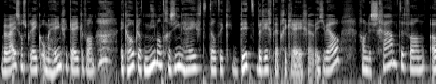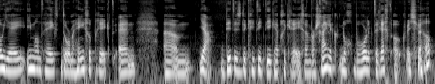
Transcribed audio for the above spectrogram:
bij wijze van spreken om me heen gekeken van, oh, ik hoop dat niemand gezien heeft dat ik dit bericht heb gekregen, weet je wel? Gewoon de schaamte van, oh jee, iemand heeft door me heen geprikt en Um, ja, dit is de kritiek die ik heb gekregen. Waarschijnlijk nog behoorlijk terecht ook, weet je wel.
